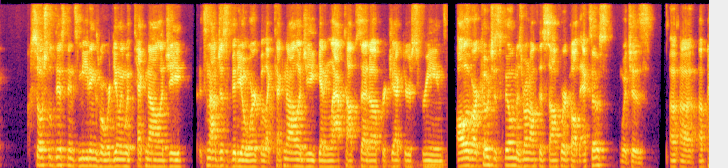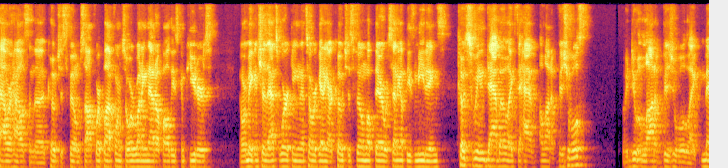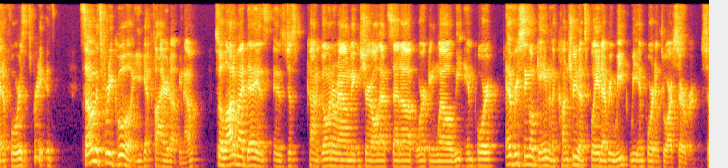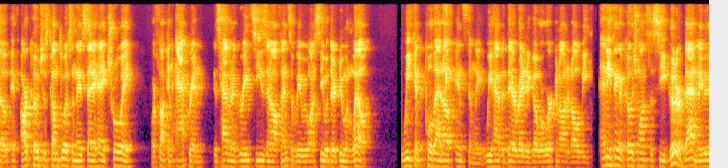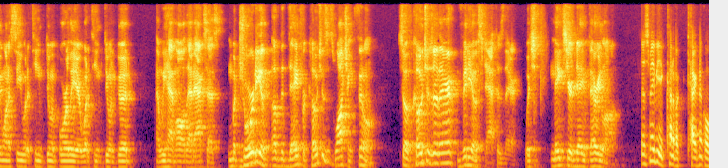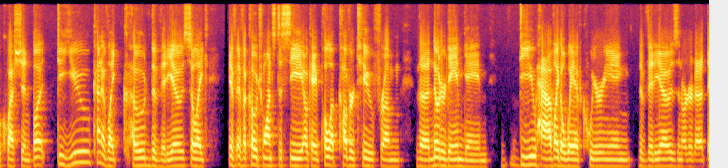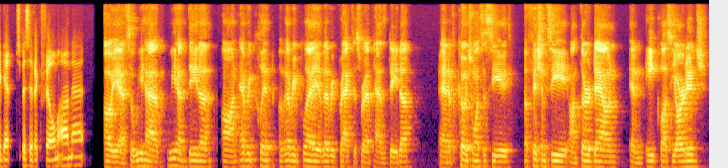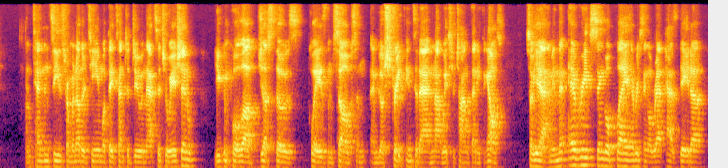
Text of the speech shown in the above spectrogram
social distance meetings where we're dealing with technology. It's not just video work, but like technology, getting laptops set up, projectors, screens. All of our coaches' film is run off this software called XOS, which is a, a, powerhouse in the coaches film software platform. So we're running that up all these computers and we're making sure that's working. That's how we're getting our coaches film up there. We're setting up these meetings. Coach Swinney Dabo likes to have a lot of visuals. We do a lot of visual like metaphors. It's pretty it's some of it's pretty cool. You get fired up, you know? So a lot of my day is is just kind of going around making sure all that's set up, working well. We import every single game in the country that's played every week, we import into our server. So if our coaches come to us and they say, hey, Troy or fucking Akron is having a great season offensively, we want to see what they're doing well. We can pull that up instantly. We have it there ready to go. We're working on it all week. Anything a coach wants to see, good or bad, maybe they want to see what a team's doing poorly or what a team's doing good, and we have all that access. Majority of, of the day for coaches is watching film. So if coaches are there, video staff is there, which makes your day very long. This may be kind of a technical question, but do you kind of like code the videos? So like if, if a coach wants to see, okay, pull up cover two from the Notre Dame game, do you have like a way of querying the videos in order to, to get specific film on that? Oh yeah, so we have we have data on every clip of every play of every practice rep has data. And if a coach wants to see efficiency on third down and eight plus yardage and tendencies from another team, what they tend to do in that situation, you can pull up just those plays themselves and, and go straight into that and not waste your time with anything else. So yeah, I mean every single play, every single rep has data,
